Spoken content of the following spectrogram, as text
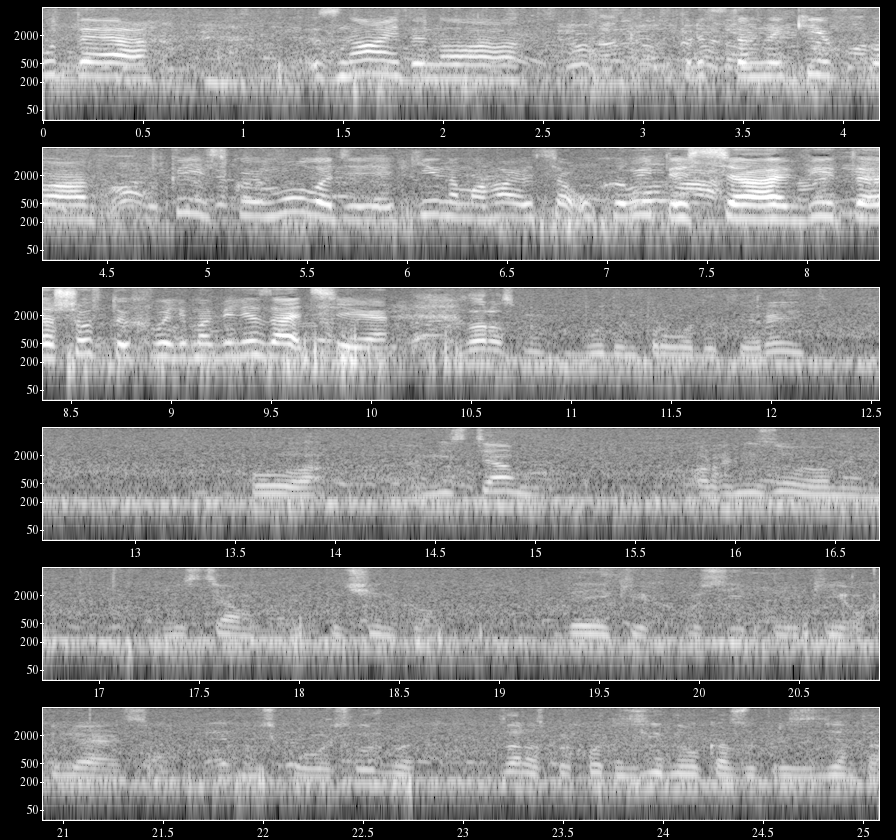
буде знайдено представників київської молоді, які намагаються ухилитися від шостої хвилі мобілізації. Зараз ми будемо проводити рейд по місцям, організованим місцям відпочинку деяких осіб, які ухиляються від військової служби. Зараз проходить згідно указу президента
